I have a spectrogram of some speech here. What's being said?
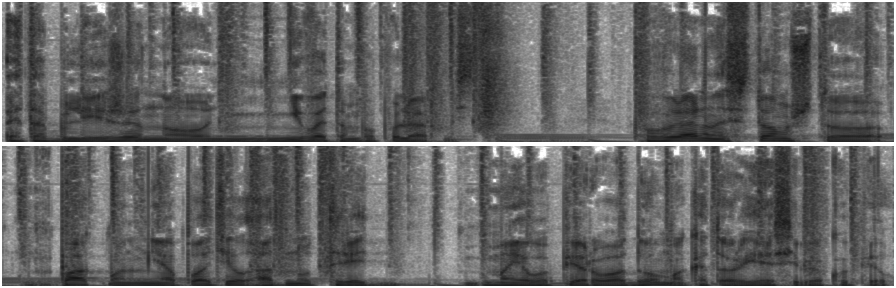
Это ближе, но не в этом популярность. Популярность в том, что Пакман мне оплатил одну треть моего первого дома, который я себе купил.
